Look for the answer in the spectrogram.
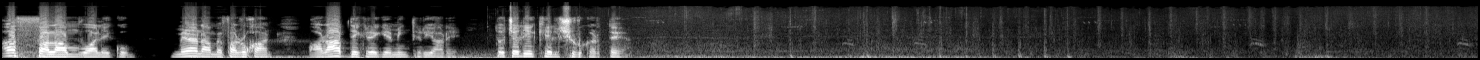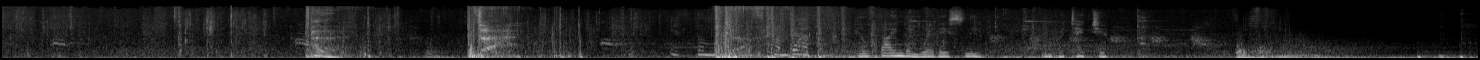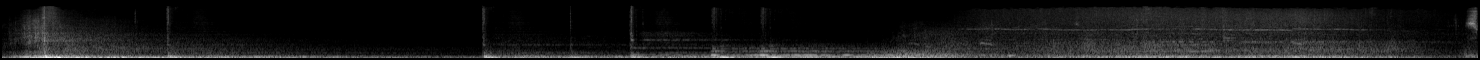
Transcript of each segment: अस्सलाम वालेकुम मेरा नाम है फारूक खान और आप देख रहे हैं गेमिंग थ्री आर तो चलिए खेल शुरू करते हैं। Find them where they sleep and protect you.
